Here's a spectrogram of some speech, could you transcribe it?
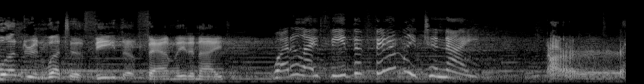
wondering what to feed the family tonight? What'll I feed the family tonight? Arr,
